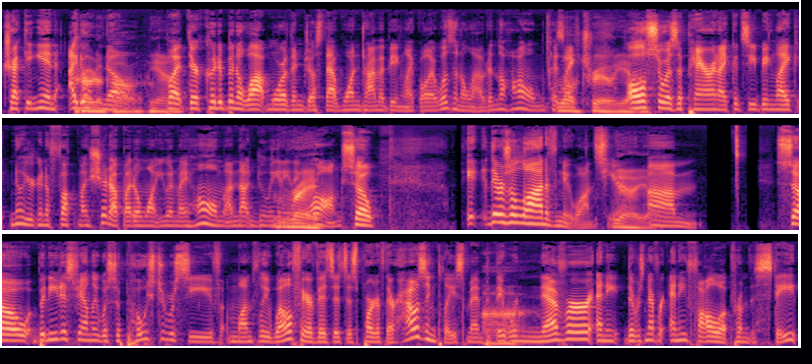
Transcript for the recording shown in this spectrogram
checking in. I don't know, yeah. but there could have been a lot more than just that one time of being like, "Well, I wasn't allowed in the home." Because Well, like, true. Yeah. also as a parent, I could see being like, "No, you're gonna fuck my shit up. I don't want you in my home. I'm not doing anything Right. wrong." So it, there's a lot of nuance here. Yeah, yeah. Um, so Banita's family was supposed to receive monthly welfare visits as part of their housing placement, but they were Ah. never any. There was never any follow up from the state.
